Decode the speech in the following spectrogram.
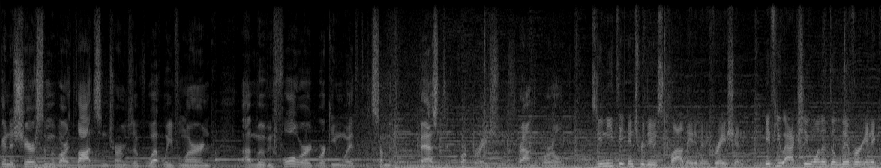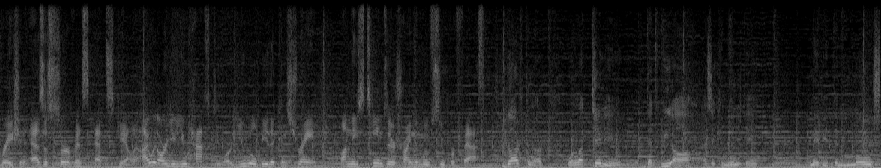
Going to share some of our thoughts in terms of what we've learned uh, moving forward, working with some of the best corporations around the world. You need to introduce cloud native integration if you actually want to deliver integration as a service at scale. And I would argue you have to, or you will be the constraint on these teams that are trying to move super fast. Gartner will not tell you that we are, as a community, maybe the most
